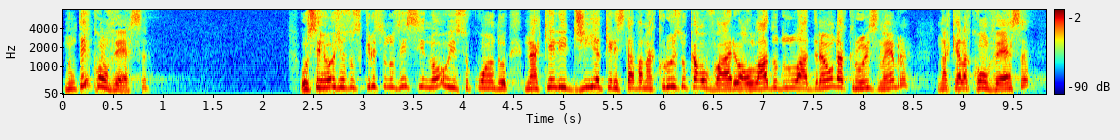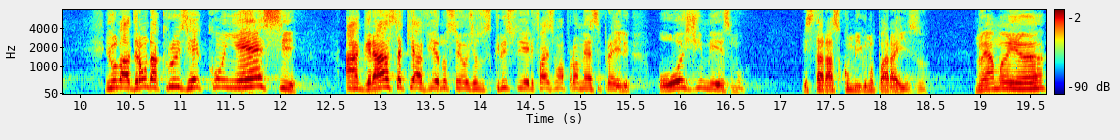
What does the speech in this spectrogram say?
Não tem conversa. O Senhor Jesus Cristo nos ensinou isso quando, naquele dia que ele estava na cruz do Calvário, ao lado do ladrão da cruz, lembra? Naquela conversa. E o ladrão da cruz reconhece a graça que havia no Senhor Jesus Cristo e ele faz uma promessa para ele: Hoje mesmo estarás comigo no paraíso. Não é amanhã,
